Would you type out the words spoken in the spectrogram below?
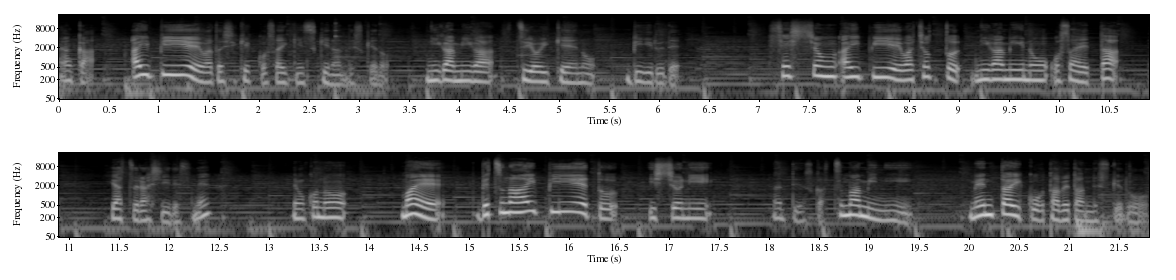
なんか IPA 私結構最近好きなんですけど苦みが強い系のビールで。セッション IPA はちょっと苦みの抑えたやつらしいですね。でもこの前別の IPA と一緒に何て言うんですかつまみに明太子を食べたんですけど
